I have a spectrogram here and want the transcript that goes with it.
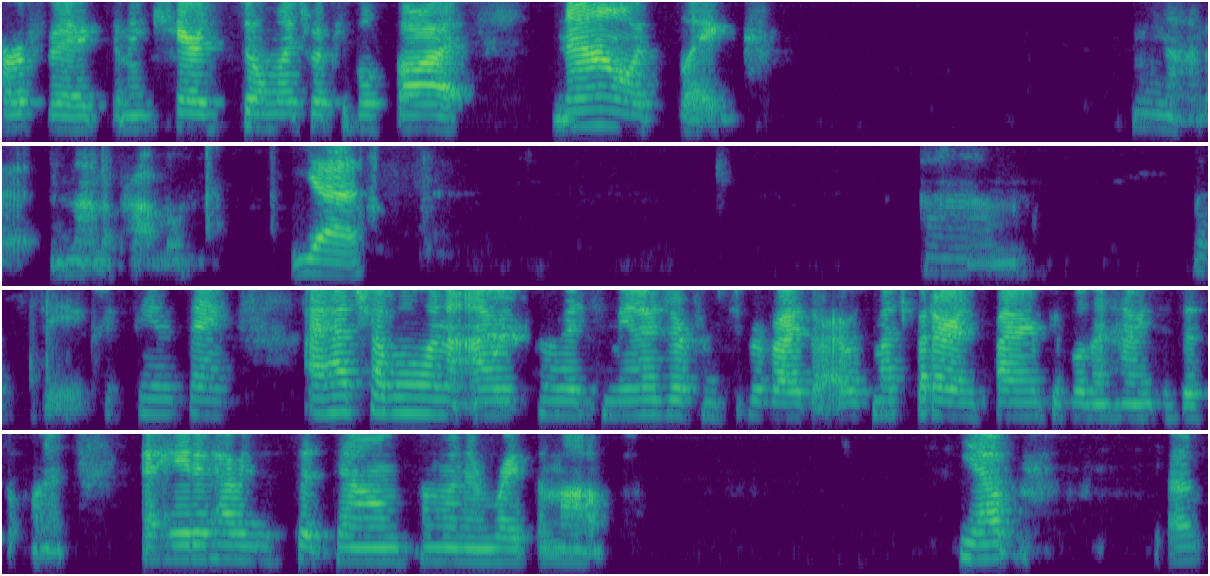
perfect and I cared so much what people thought. Now it's like not a not a problem. Yes. Um, let's see. Christine saying, I had trouble when I was promoted to manager from supervisor. I was much better at inspiring people than having to discipline. I hated having to sit down someone and write them up. Yep, Yep.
